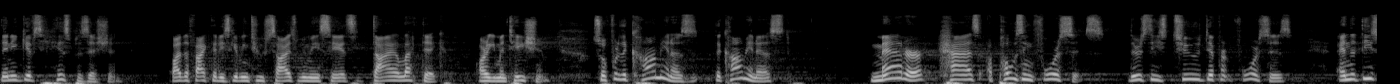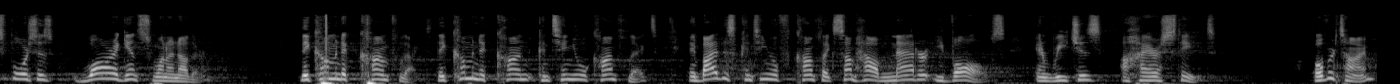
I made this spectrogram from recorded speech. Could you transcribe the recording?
then he gives his position. By the fact that he's giving two sides, we may say it's dialectic argumentation. So for the communist, the communist, matter has opposing forces. There's these two different forces, and that these forces war against one another. They come into conflict. They come into con- continual conflict. And by this continual conflict, somehow matter evolves and reaches a higher state. Over time,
